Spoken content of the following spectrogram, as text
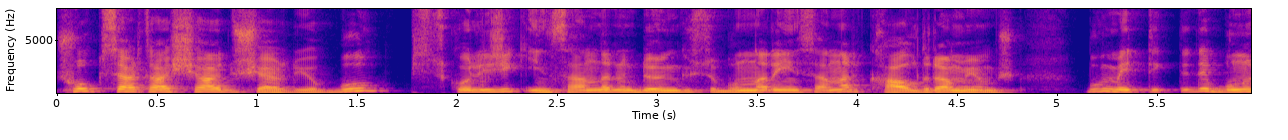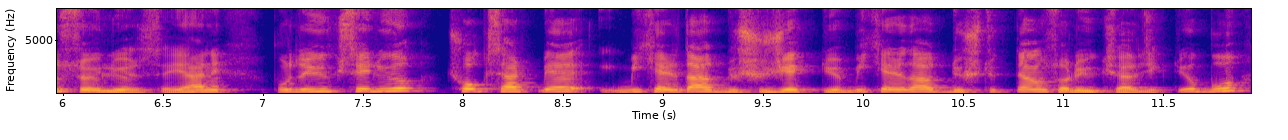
Çok sert aşağı düşer diyor. Bu psikolojik insanların döngüsü. Bunları insanlar kaldıramıyormuş. Bu metlikte de bunu söylüyor size. Yani burada yükseliyor çok sert bir, bir kere daha düşecek diyor. Bir kere daha düştükten sonra yükselecek diyor. Bu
